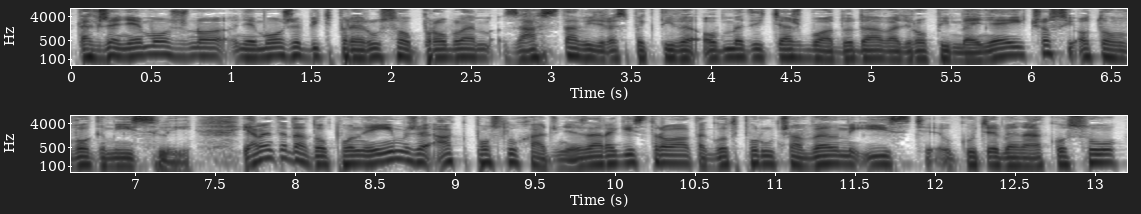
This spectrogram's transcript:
Takže nemožno, nemôže byť pre Rusov problém zastaviť, respektíve obmedziť ťažbu a dodávať ropy menej. Čo si o tom vlk myslí? Ja len teda doplním, že ak poslucháč nezaregistroval, tak odporúčam veľmi ísť ku tebe na kosu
